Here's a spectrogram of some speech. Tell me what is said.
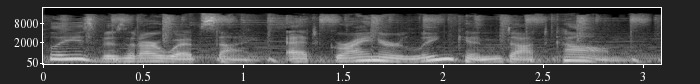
Please visit our website at greinerlincoln.com.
